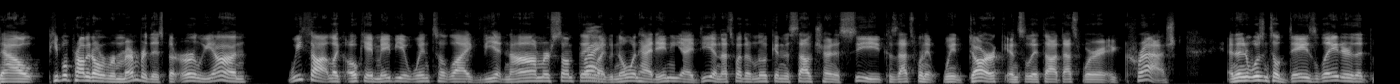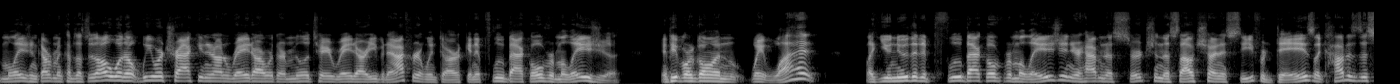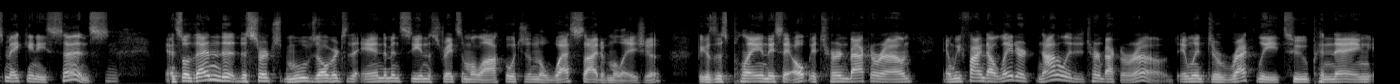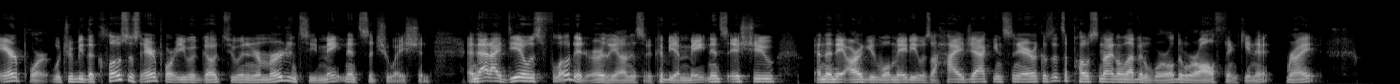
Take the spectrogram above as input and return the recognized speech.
Now, people probably don't remember this, but early on, we thought like, okay, maybe it went to like Vietnam or something. Right. Like no one had any idea. And that's why they're looking in the South China Sea because that's when it went dark. And so they thought that's where it crashed. And then it wasn't until days later that the Malaysian government comes out and says, oh, well, no, we were tracking it on radar with our military radar even after it went dark and it flew back over Malaysia. And people are going, wait, what? Like you knew that it flew back over Malaysia and you're having a search in the South China Sea for days? Like, how does this make any sense? Mm. And so then the, the search moves over to the Andaman Sea and the Straits of Malacca, which is on the west side of Malaysia, because this plane, they say, oh, it turned back around. And we find out later, not only did it turn back around, it went directly to Penang Airport, which would be the closest airport you would go to in an emergency maintenance situation. And that idea was floated early on this it could be a maintenance issue. And then they argued, well, maybe it was a hijacking scenario because it's a post 9 11 world and we're all thinking it, right?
